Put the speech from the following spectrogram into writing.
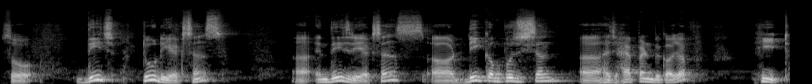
So these two reactions, uh, in these reactions, uh, decomposition uh, has happened because of heat.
